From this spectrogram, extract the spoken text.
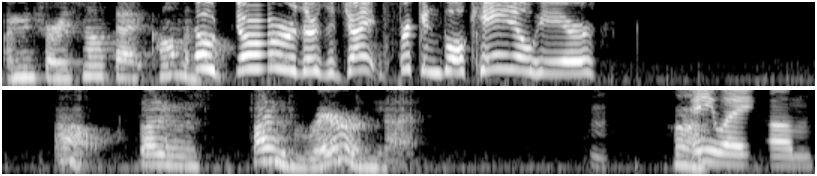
I mean, sorry, it's not that common Oh, dude, there's a giant freaking volcano here. Oh, I thought it was thought it was rarer than that. Hmm. Huh. Anyway, um,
